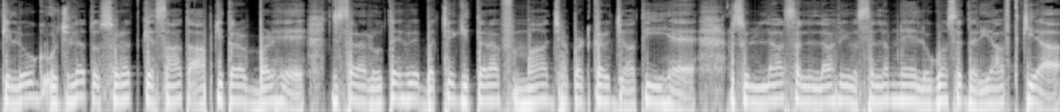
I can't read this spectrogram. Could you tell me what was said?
کہ لوگ اجلت و صورت کے ساتھ آپ کی طرف بڑھے، جس طرح روتے ہوئے بچے کی طرف ماں جھپٹ کر جاتی ہے۔ رسول اللہ صلی اللہ علیہ وسلم نے لوگوں سے دریافت کیا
